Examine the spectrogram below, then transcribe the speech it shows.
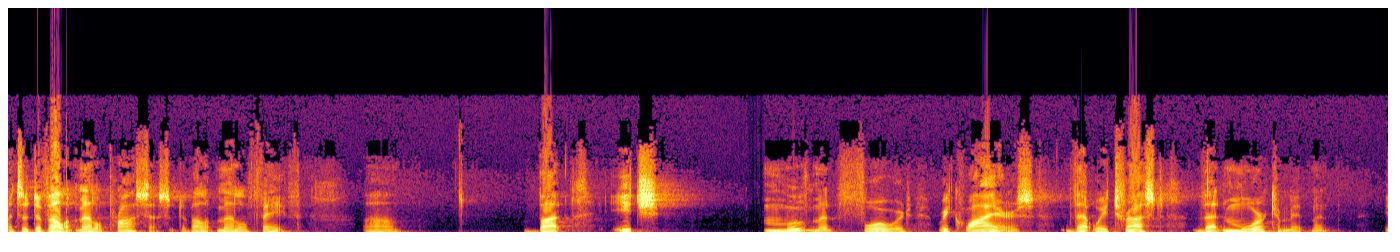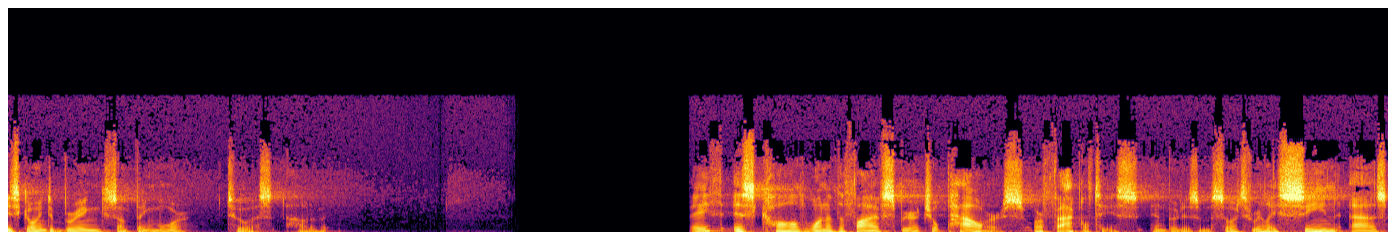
it's a developmental process, a developmental faith. Um, but each movement forward requires that we trust that more commitment is going to bring something more to us out of it. Faith is called one of the five spiritual powers or faculties in Buddhism. So it's really seen as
